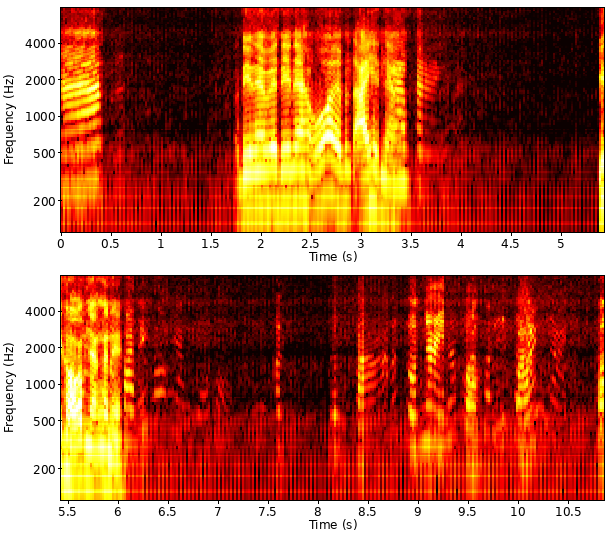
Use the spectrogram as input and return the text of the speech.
ครับสวัสดีนะสวัสดีนะโอ้ยมันอายเห็นหยังพี่เขากับหยังกันนี่ปลา ตัวใหญ่นะปลาปลาพอ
